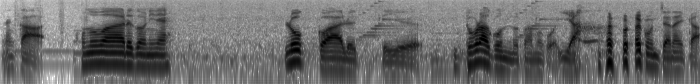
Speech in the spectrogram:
う。なんか、このワールドにね、6個あるっていう、ドラゴンの卵。いや、ドラゴンじゃないか。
